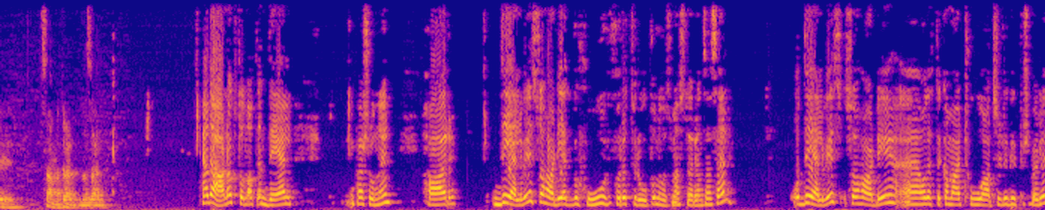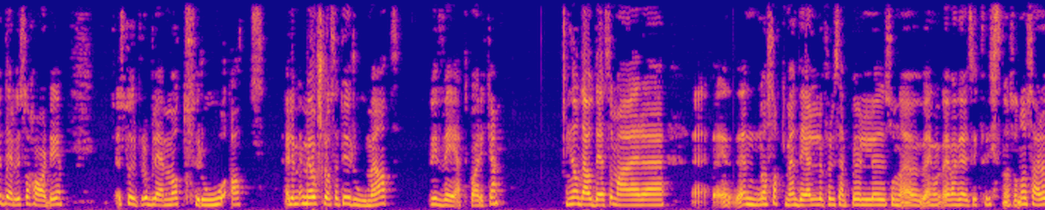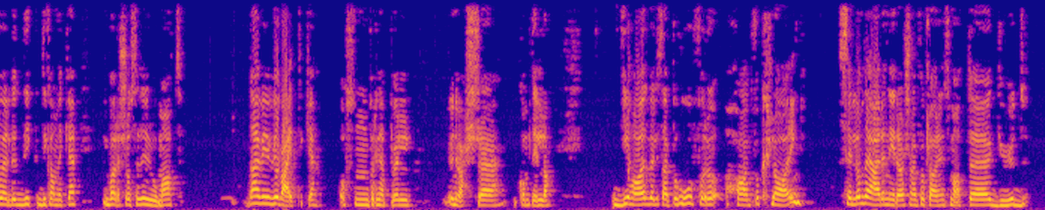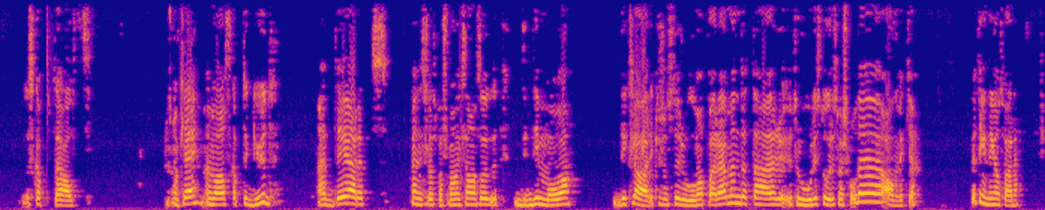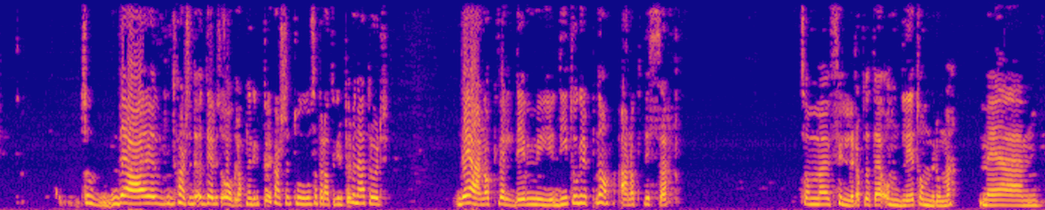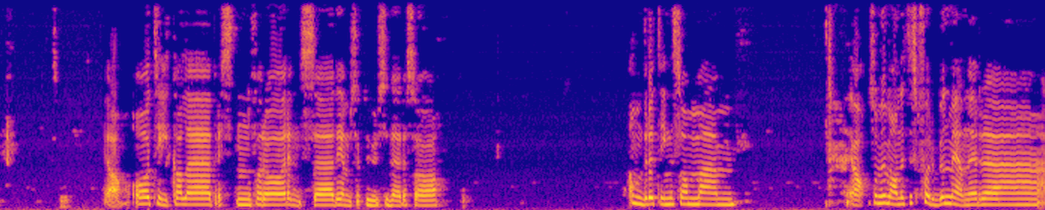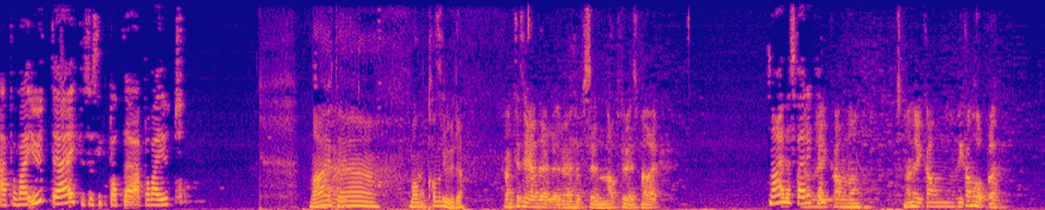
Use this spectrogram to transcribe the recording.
samme trendene selv. Ja, det er nok sånn at en del personer har Delvis så har de et behov for å tro på noe som er større enn seg selv. Og delvis så har de, eh, og dette kan være to atskilte grupper selvfølgelig, delvis så har de store problemer med å tro at Eller med å slå seg til ro med at vi vet bare ikke. Det er jo det som er eh, Nå snakker med en del f.eks. sånne evangeliske kristne og sånn, så er det veldig de, de, kan ikke bare slå seg til ro med at Nei, vi, vi veit ikke åssen f.eks. universet kom til, da. De har et veldig sterkt behov for å ha en forklaring. Selv om det er en irrasjonell forklaring som at uh, Gud skapte alt. Ok, men hva skapte Gud? Nei, det er et meningsløst spørsmål. Altså, de, de, må De klarer ikke å til ro med at bare Men dette er utrolig store spørsmål, det aner vi ikke. Vet ingenting om svaret. Så det er kanskje delvis overlappende grupper, kanskje to separate grupper, men jeg tror det er nok veldig mye De to gruppene er nok disse som fyller opp dette åndelige tomrommet med ja, å tilkalle presten for å rense det hjemsøkte huset deres og andre ting som ja, som Human-Etisk Forbund mener eh, er på vei ut. Jeg er ikke så sikker på at det er på vei ut. Nei, det Man kan lure. Kan ikke si jeg deler Huff sin optimisme der. Nei, dessverre ikke. Men vi kan, men vi kan, vi kan håpe.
